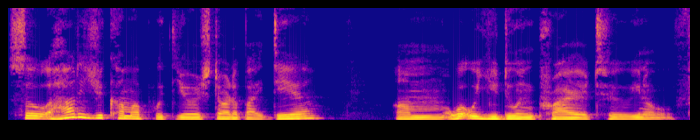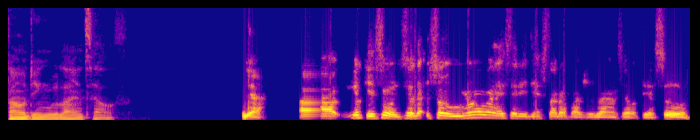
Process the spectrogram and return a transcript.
So, how did you come up with your startup idea? Um, what were you doing prior to, you know, founding Reliance Health? Yeah. Uh, okay. So, so, that, so remember when I said it didn't start off as Reliance Health? Yeah. So,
